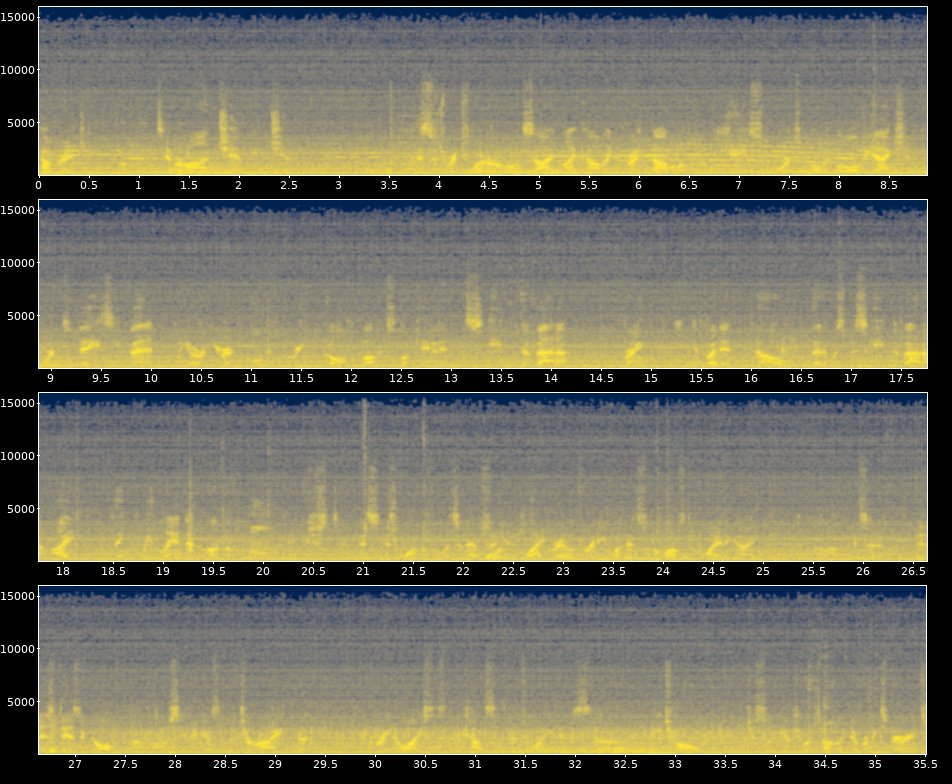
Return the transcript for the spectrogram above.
coverage of the Tiburon Championship. This is Rich Lerner alongside my colleague Frank Nobilo from EA Sports calling all the action for today's event. We are here at Wolf Creek Golf Club. It's located in Mesquite, Nevada. Frank, if I didn't know that it was Mesquite, Nevada, I think we landed on the moon. Just, this is wonderful. It's an absolute playground for anyone that sort of loves to play the game. Um, it's a, it is desert golf, uh, obviously because of the terrain, but the green oasis that cuts in between is uh, each hole. It just sort of gives you a totally different experience.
